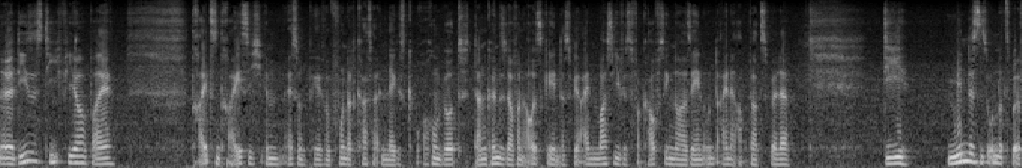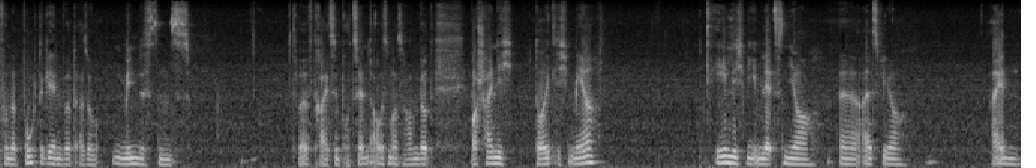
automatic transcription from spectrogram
äh, dieses Tief hier bei 1330 im S&P 500 Kassa Index gebrochen wird, dann können Sie davon ausgehen, dass wir ein massives Verkaufssignal sehen und eine Abwärtswelle, die mindestens unter 1200 Punkte gehen wird, also mindestens 12, 13 Prozent Ausmaß haben wird. Wahrscheinlich deutlich mehr. Ähnlich wie im letzten Jahr, äh, als wir ein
